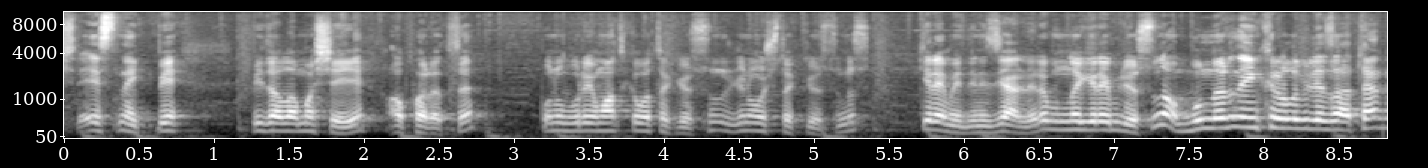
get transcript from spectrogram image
işte esnek bir vidalama şeyi aparatı. Bunu buraya matkaba takıyorsunuz, ucuna uç takıyorsunuz. Giremediğiniz yerlere bununla girebiliyorsunuz ama bunların en kralı bile zaten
